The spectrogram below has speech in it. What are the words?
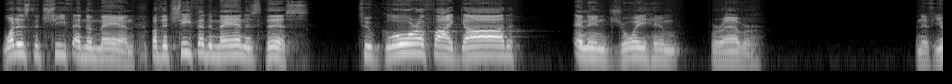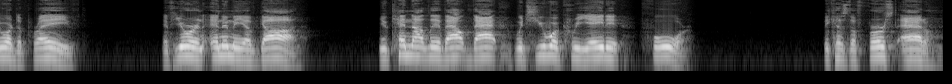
What is the chief end of man? But the chief end of man is this to glorify God and enjoy Him forever. And if you are depraved, if you are an enemy of God, you cannot live out that which you were created for. Because the first Adam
